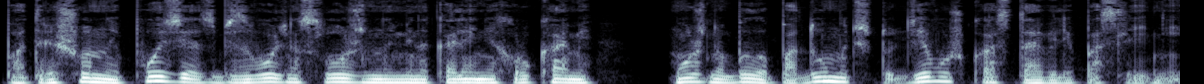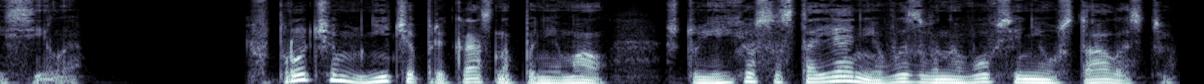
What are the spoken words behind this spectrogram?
по отрешенной позе с безвольно сложенными на коленях руками, можно было подумать, что девушку оставили последние силы. Впрочем, Нича прекрасно понимал, что ее состояние вызвано вовсе не усталостью.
